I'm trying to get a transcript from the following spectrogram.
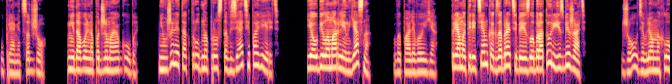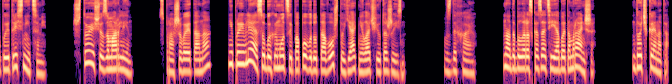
упрямится Джо. Недовольно поджимая губы. Неужели так трудно просто взять и поверить? Я убила Марлин, ясно? Выпаливаю я. Прямо перед тем, как забрать тебя из лаборатории и сбежать. Джо удивленно хлопает ресницами. «Что еще за Марлин?» — спрашивает она, не проявляя особых эмоций по поводу того, что я отняла чью-то жизнь. Вздыхаю. Надо было рассказать ей об этом раньше. Дочь Кеннета.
